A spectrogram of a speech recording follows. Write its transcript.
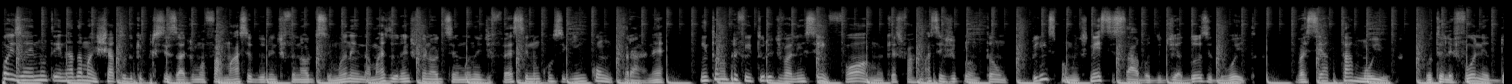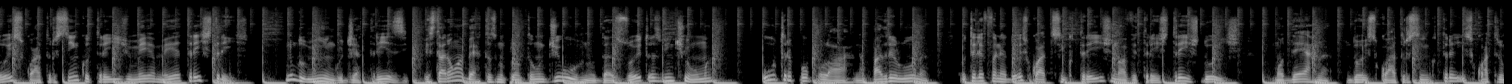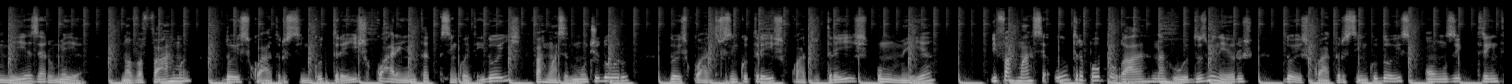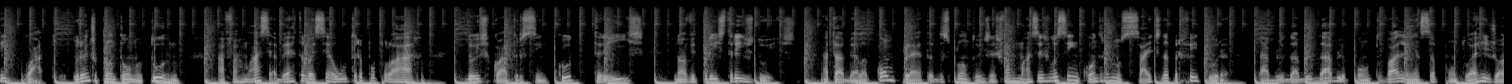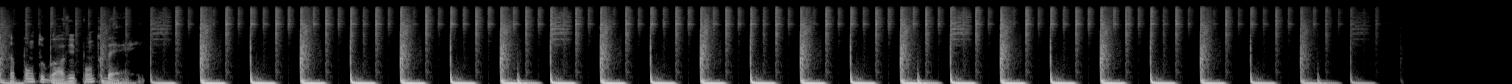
Pois é, não tem nada mais chato do que precisar de uma farmácia durante o final de semana, ainda mais durante o final de semana de festa e não conseguir encontrar, né? Então a Prefeitura de Valência informa que as farmácias de plantão, principalmente nesse sábado, dia 12 do 8, vai ser a Tamoio. O telefone é 24536633. No domingo, dia 13, estarão abertas no plantão diurno das 8 às 21, ultra popular na Padre Luna. O telefone é 24539332, Moderna 24534606, Nova Farma 2453 4052, Farmácia do Montedouro 2453 4316 e Farmácia Ultra Popular na Rua dos Mineiros 2452 1134. Durante o plantão noturno, a farmácia aberta vai ser a Ultra Popular 2453 9332. A tabela completa dos plantões das farmácias você encontra no site da prefeitura www.valença.rj.gov.br.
